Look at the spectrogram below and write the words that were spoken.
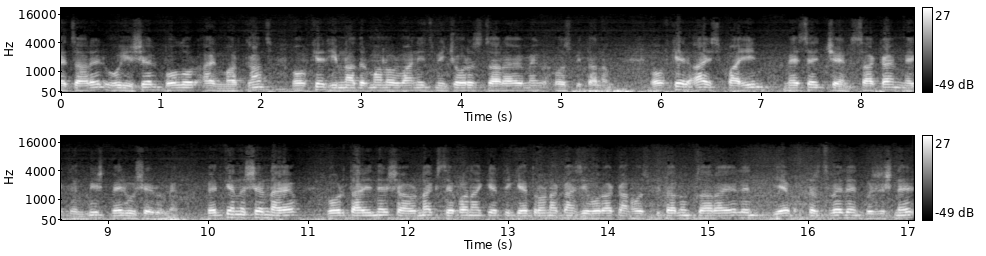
մեծարել ու հիշել բոլոր այն մարդկանց, ովքեր հիմնադրման օրվանից մինչ օրս ծառայում են հոսպիտալում, ովքեր այս պահին մեզ հետ չեն, սակայն մեկընդմիշտ մեր հուշերում են։ Պետք է նշել նաև, որ տարիներ շարունակ Ստեփանակերտի կենտրոնական զինվորական հոսպիտալում ծառայել են եւ դրծվել են բժիշկներ,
